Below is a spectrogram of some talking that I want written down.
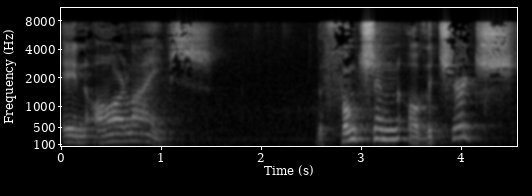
in our lives. The function of the church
